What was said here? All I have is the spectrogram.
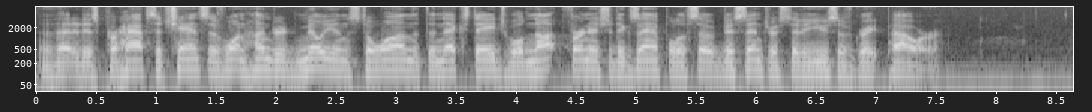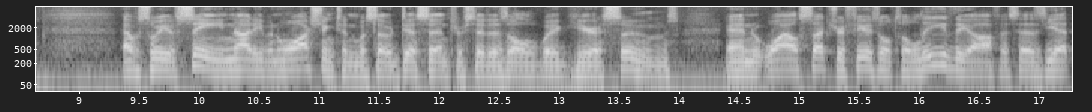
That it is perhaps a chance of 100 millions to one that the next age will not furnish an example of so disinterested a use of great power. As we have seen, not even Washington was so disinterested as Old Whig here assumes. And while such refusal to leave the office has yet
